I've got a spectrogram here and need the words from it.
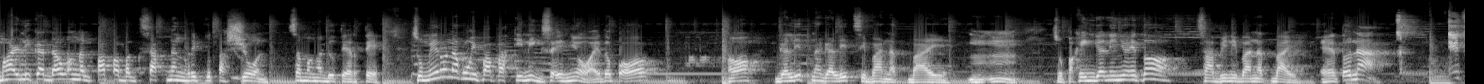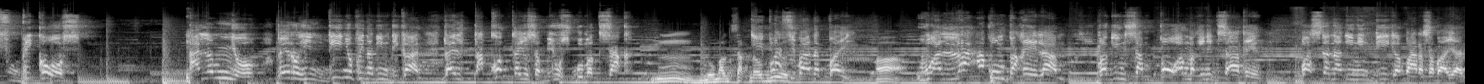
Maharlika daw ang nagpapabagsak ng reputasyon sa mga Duterte. So meron akong ipapakinig sa inyo. Ito po, oh. Oh, galit na galit si Banat Bay. Mm-mm. So pakinggan ninyo ito. Sabi ni Banat Bay. Eto na. It's because alam nyo, pero hindi nyo pinanindigan dahil takot kayo sa views bumagsak. Mm, bumagsak daw Iba views. si Banat Bay. Ah. Wala akong pakialam. Maging sampo ang makinig sa akin basta naninindigan para sa bayan.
